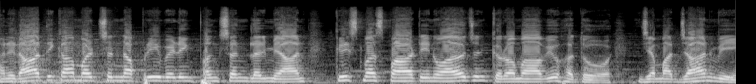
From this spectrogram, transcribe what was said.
અને રાધિકા મર્ચન્ટના પ્રી વેડિંગ ફંક્શન દરમિયાન ક્રિસમસ પાર્ટીનું આયોજન કરવામાં આવ્યું હતું, જેમાં જાહ્નવી,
